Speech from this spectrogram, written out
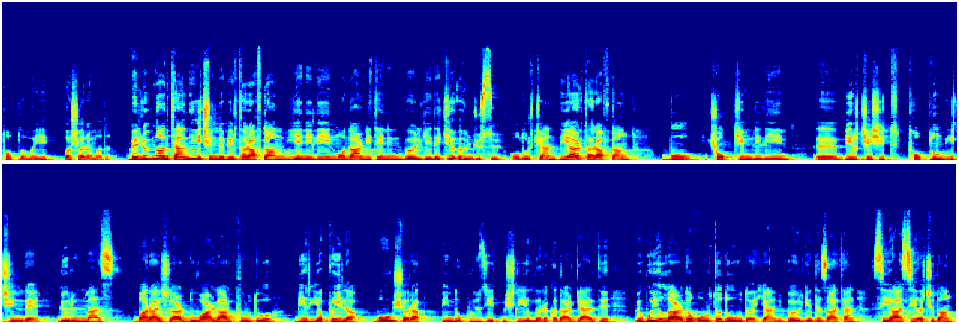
toplamayı başaramadı. Ve Lübnan kendi içinde bir taraftan yeniliğin, modernitenin bölgedeki öncüsü olurken diğer taraftan bu çok kimliliğin e, bir çeşit toplum içinde görünmez barajlar, duvarlar kurduğu bir yapıyla boğuşarak 1970'li yıllara kadar geldi ve bu yıllarda Orta Doğu'da yani bölgede zaten siyasi açıdan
